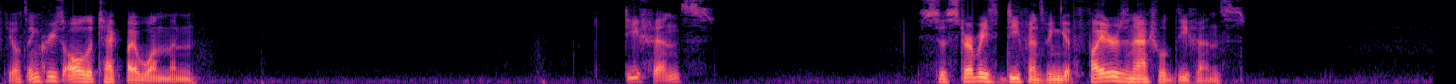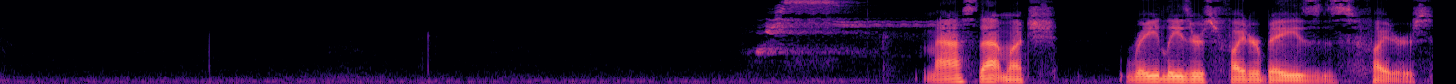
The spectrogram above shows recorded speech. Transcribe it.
Okay, let's increase all the tech by 1 then. Defense. So Starbase defense, we can get fighters and actual defense. Mass that much. Ray lasers, fighter bays, fighters.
